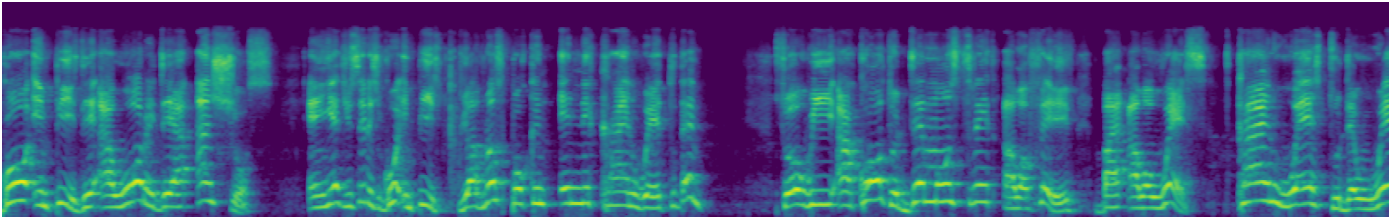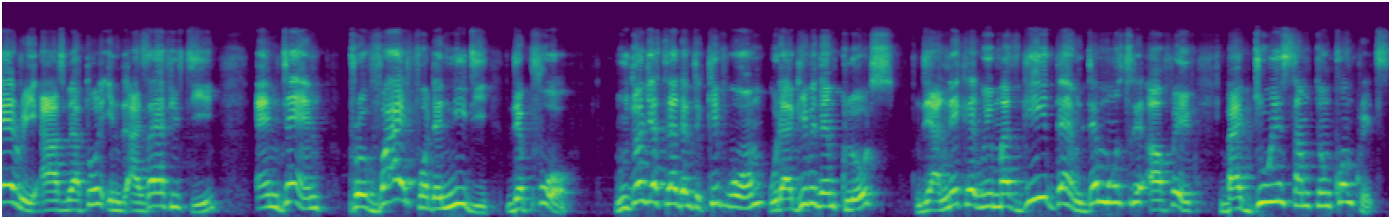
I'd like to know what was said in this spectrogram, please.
Go in peace. They are worried, they are anxious. And yet you say they should go in peace. You have not spoken any kind word to them. So we are called to demonstrate our faith by our words, kind words to the weary, as we are told in Isaiah 50, and then provide for the needy, the poor. We don't just tell them to keep warm without giving them clothes. They are naked. We must give them, demonstrate our faith by doing something concrete.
